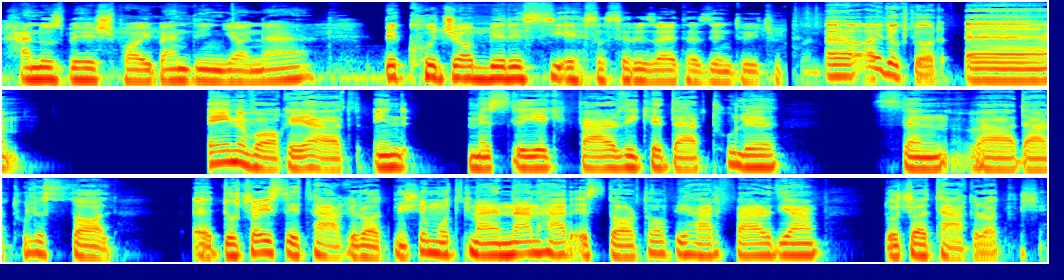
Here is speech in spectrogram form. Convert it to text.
هنوز بهش پایبندین یا نه؟ به کجا برسی احساس رضایت از دنتویت می‌کنی؟ آی دکتر عین واقعیت این مثل یک فردی که در طول سن و در طول سال دوچای سه تغییرات میشه. مطمئنا هر استارتاپی هر فردی هم دوچای تغییرات میشه.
